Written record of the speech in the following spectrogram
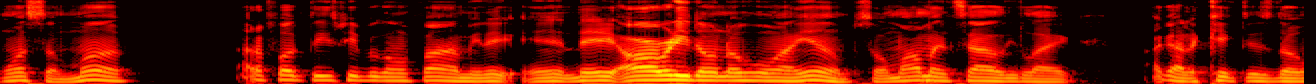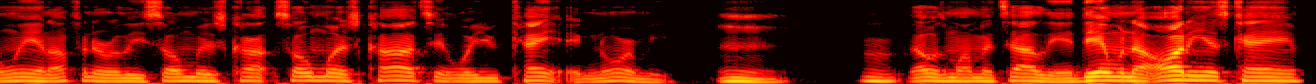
once a month, how the fuck these people gonna find me? They and they already don't know who I am. So my mentality like I got to kick this door in. I'm finna release so much con- so much content where you can't ignore me. Mm. That was my mentality. And then when the audience came,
